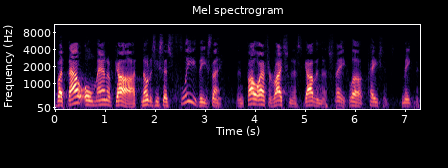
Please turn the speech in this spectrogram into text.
but thou, O man of God, notice he says, flee these things and follow after righteousness, godliness, faith, love, patience, meekness.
